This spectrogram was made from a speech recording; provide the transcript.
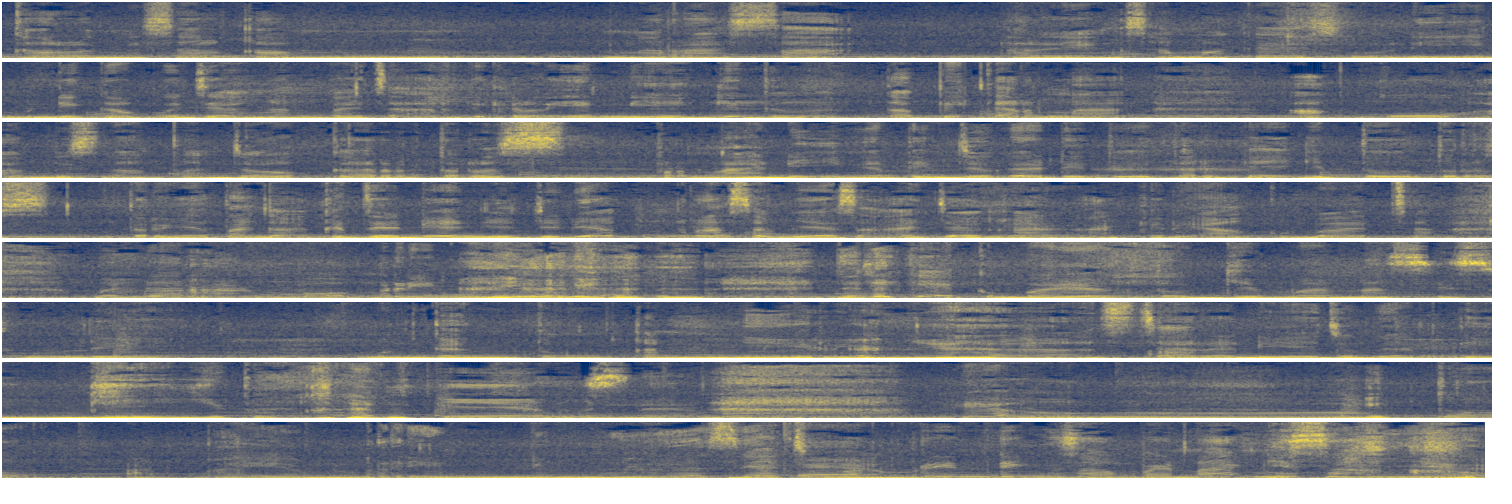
kalau misal kamu ngerasa hal yang sama kayak Suli mending kamu jangan baca artikel ini gitu. Tapi karena aku abis nonton Joker terus pernah diingetin juga di Twitter kayak gitu terus ternyata nggak kejadian ya. Jadi aku ngerasa biasa aja kan. Akhirnya aku baca. Beneran mbok merinding. Jadi kayak kebayang tuh gimana si Suli menggantungkan dirinya secara dia juga tinggi gitu kan. Iya benar ya Allah. Itu apa ya merinding juga sih dia kayak- cuma merinding sampai nangis iya. aku.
